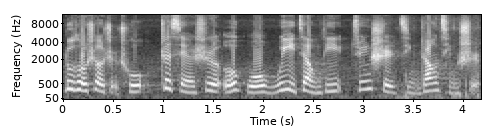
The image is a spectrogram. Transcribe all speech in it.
路透社指出，这显示俄国无意降低军事紧张情势。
